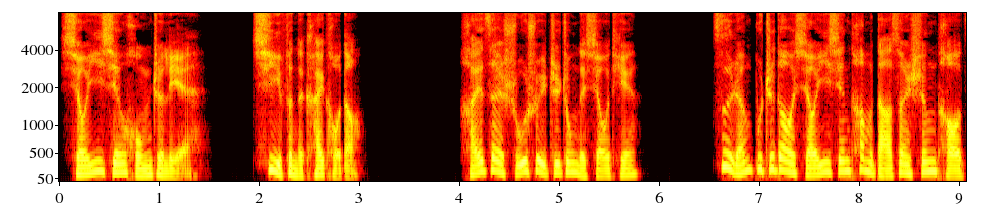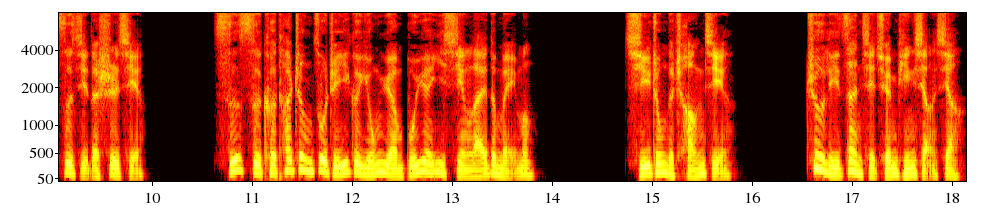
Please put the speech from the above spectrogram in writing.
小医仙红着脸，气愤的开口道：“还在熟睡之中的萧天，自然不知道小医仙他们打算声讨自己的事情。此此刻，他正做着一个永远不愿意醒来的美梦。”其中的场景，这里暂且全凭想象。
